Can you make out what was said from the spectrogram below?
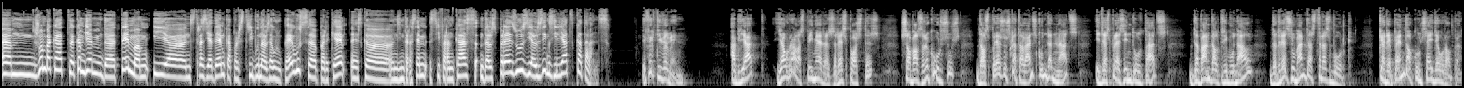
Um, Joan Bacat, canviem de tema i uh, ens traslladem cap als tribunals europeus uh, perquè és que ens interessem si faran cas dels presos i els exiliats catalans. Efectivament, aviat hi haurà les primeres respostes sobre els recursos dels presos catalans condemnats i després indultats davant del Tribunal de Drets Humans d'Estrasburg, que depèn del Consell d'Europa,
